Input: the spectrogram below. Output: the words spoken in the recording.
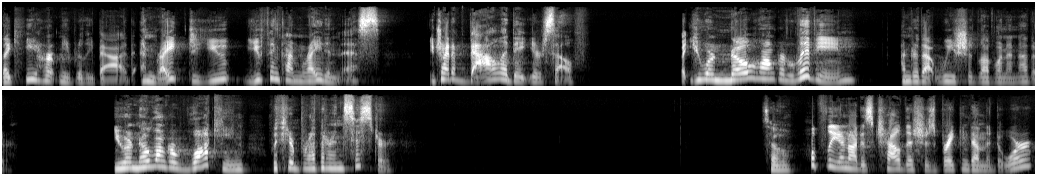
Like he hurt me really bad. And right, do you you think I'm right in this? You try to validate yourself. But you are no longer living under that we should love one another. You are no longer walking with your brother and sister. So hopefully you're not as childish as breaking down the door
